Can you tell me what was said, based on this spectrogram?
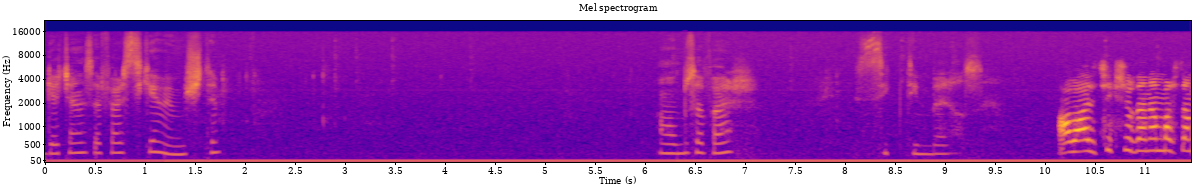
Geçen sefer sikememiştim. Ama bu sefer siktim belası. Abi hadi çık şuradan en baştan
